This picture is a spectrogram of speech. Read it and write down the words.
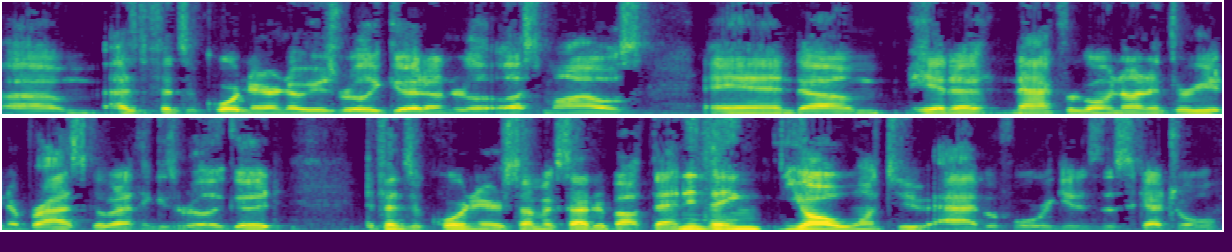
um, as defensive coordinator. I know he was really good under Les Miles, and um, he had a knack for going nine and three at Nebraska, but I think he's a really good defensive coordinator. So I'm excited about that. Anything y'all want to add before we get into the schedule?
